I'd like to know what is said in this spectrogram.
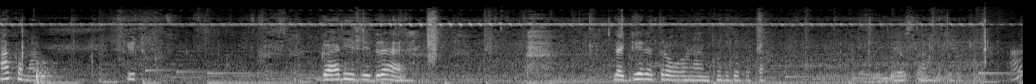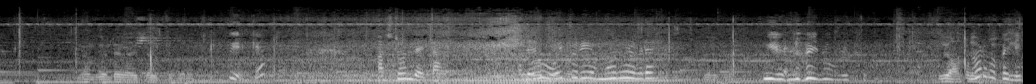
ಹಾಕಮ್ಮ. ಇಟ್ಟು. ಗಾಡಿ ಇದ್ದಿದ್ರೆ ಲಗ್ಗೇರ್ ಹತ್ರ ಹೋಗೋಣ ಅನ್ಕೊಂಡಿದ್ದೆ ಪಾಪ. ಬರೋದು ಏಕೆ ಅಷ್ಟೊಂದು ಆಯ್ತಾ? ಅಲ್ಲೇನೋ ಹೋಯ್ತು ರೀ ಮೂರು ಒಳಗಡೆ ಏನೋ ಹೋಯ್ತು. ನೋಡ್ಬೇಕು ಇಲ್ಲಿ.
